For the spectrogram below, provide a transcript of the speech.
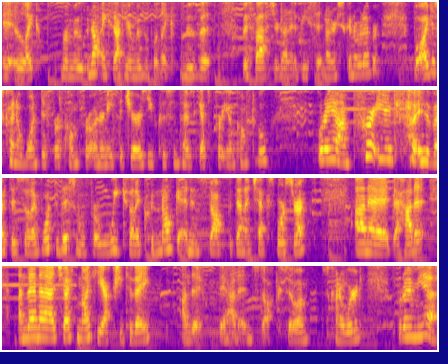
it'll like remove, not exactly remove it, but like move it a bit faster than it'd be sitting on your skin or whatever but I just kind of want it for comfort underneath the jersey because sometimes it gets pretty uncomfortable. But yeah, I'm pretty excited about this one. I've wanted this one for weeks and I could not get it in stock, but then I checked Sports Direct and uh, they had it. And then uh, I checked Nike actually today and they, they had it in stock, so um, it's kind of weird. But um, yeah,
